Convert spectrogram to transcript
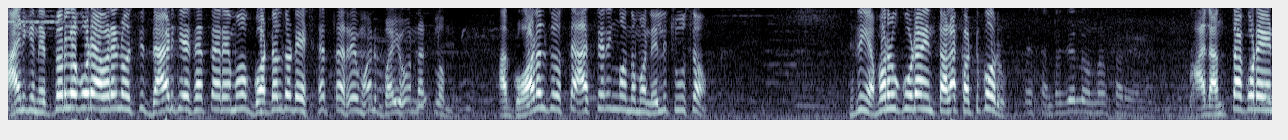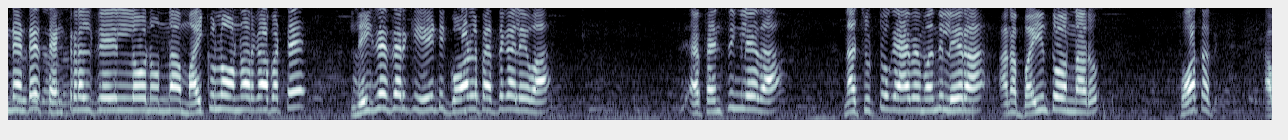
ఆయనకి నిద్రలో కూడా ఎవరైనా వచ్చి దాడి చేసేస్తారేమో గొడ్డలతో వేసేస్తారేమో అని భయం ఉన్నట్లుంది. ఆ గోడలు చూస్తే ఆశ్చర్యంగా ఉంది. మొన్న వెళ్ళి చూసాం. నిజం ఎవరు కూడా ఇంత అలా కట్టుకోరు. సెంట్రల్ జైల్లో ఉన్నారు సార్ ఆయన. అదంతా కూడా ఏంటంటే సెంట్రల్ జైల్లో ఉన్న మైకుల్లో ఉన్నారు కాబట్టి లేచేసరికి ఏంటి గోడలు పెద్దగా లేవా? ఫెన్సింగ్ లేదా? నా చుట్టూ ఒక యాభై మంది లేరా? అన్న భయంతో ఉన్నారు. పోతుంది. ఆ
